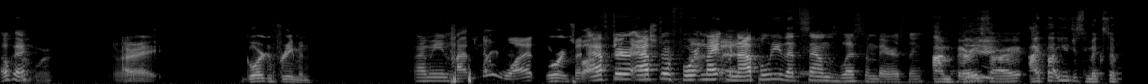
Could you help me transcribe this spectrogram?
Okay. Go. All right, Gordon Freeman. I mean, You know what? Orange But box. after it's after Fortnite. Monopoly, that sounds less embarrassing. I'm very Dude. sorry. I thought you just mixed up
